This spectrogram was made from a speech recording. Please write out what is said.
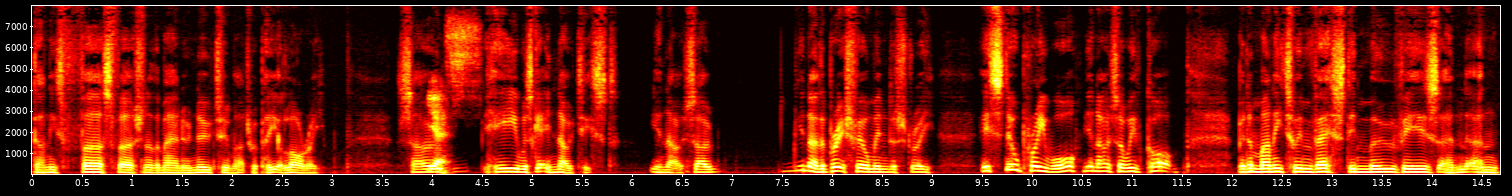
done his first version of The Man Who Knew Too Much with Peter Lorre. So Yes. he was getting noticed, you know. So, you know, the British film industry is still pre war, you know, so we've got a bit of money to invest in movies and, and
